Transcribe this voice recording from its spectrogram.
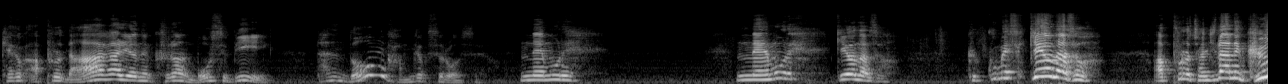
계속 앞으로 나아가려는 그런 모습이 나는 너무 감격스러웠어요. 내 물에 내 물에 깨어나서 그 꿈에서 깨어나서 앞으로 전진하는 그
